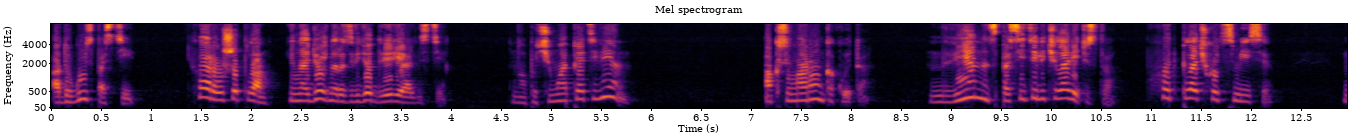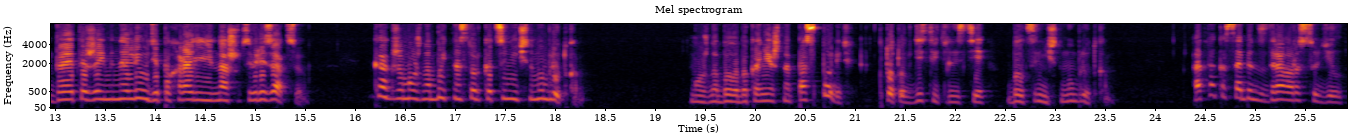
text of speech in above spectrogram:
а другую спасти. Хороший план и надежно разведет две реальности. Но почему опять Вен? Оксюмарон какой-то. Вены – спасители человечества. Хоть плачь, хоть смейся. Да это же именно люди похоронили нашу цивилизацию». Как же можно быть настолько циничным ублюдком? Можно было бы, конечно, поспорить, кто тут в действительности был циничным ублюдком. Однако Сабин здраво рассудил,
